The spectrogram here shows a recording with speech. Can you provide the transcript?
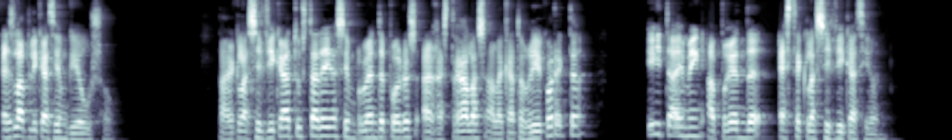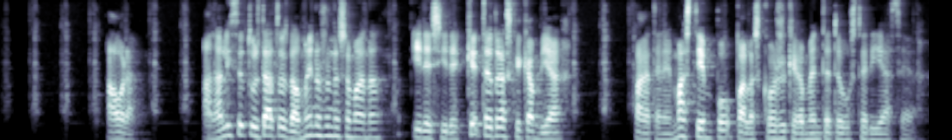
Es la aplicación que uso. Para clasificar tus tareas simplemente puedes arrastrarlas a la categoría correcta y Timing aprende esta clasificación. Ahora, analice tus datos de al menos una semana y decide qué tendrás que cambiar para tener más tiempo para las cosas que realmente te gustaría hacer.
